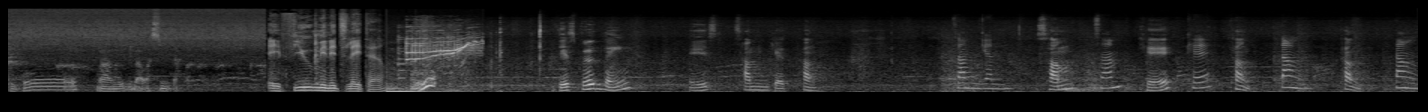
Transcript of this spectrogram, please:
그리고 마늘이 나왔습니다. A few minutes later. This food name is 삼계탕. Samgan. 삼계탕. Tang. 탕. Tang.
